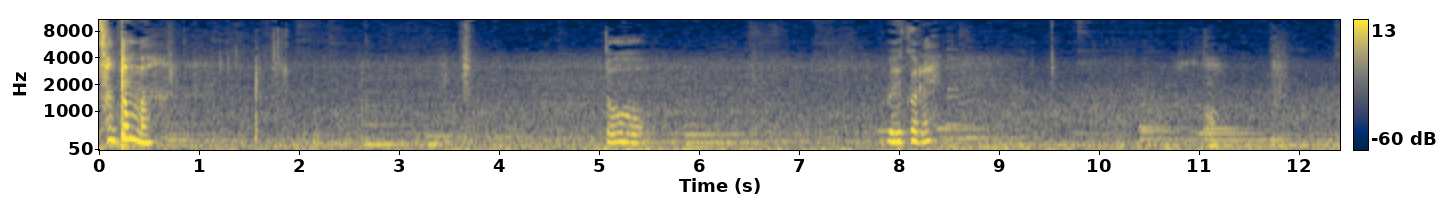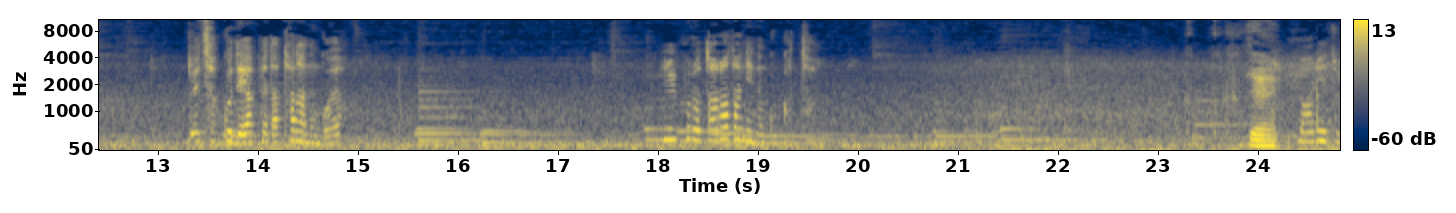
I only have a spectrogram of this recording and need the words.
잠깐만. 너, 왜 그래? 어? 왜 자꾸 내 앞에 나타나는 거야? 일부러 따라다니는 것 같아. 그게 말해줘.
